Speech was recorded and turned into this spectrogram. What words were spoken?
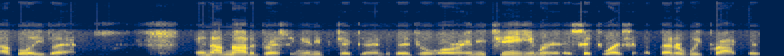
I believe that. And I'm not addressing any particular individual or any team or any situation. The better we practice,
